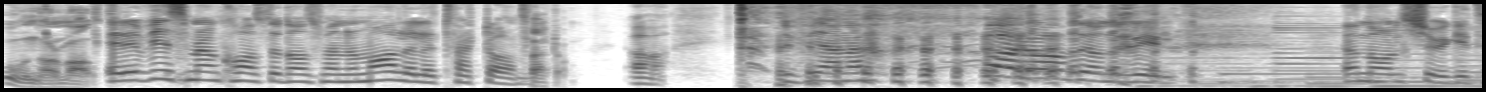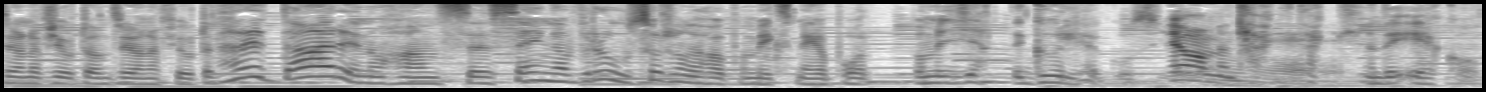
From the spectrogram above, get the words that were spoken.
onormalt. Är det vi som är de konstiga och de som är normala eller tvärtom? Tvärtom. Ja. Du får gärna höra av dig om du vill. Ja, 020 314 314. Här är Darin och hans eh, säng av rosor som du har på Mix Megapol. De är jättegulliga gosedjur. Ja men tack, tack. Men det är ekot.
